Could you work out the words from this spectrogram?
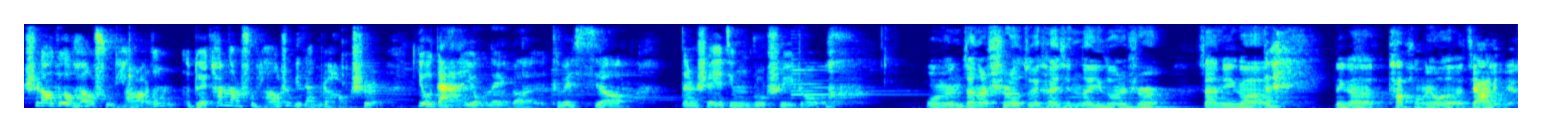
吃到最后还有薯条，但是呃对他们那儿薯条是比咱们这好吃，又大又那个特别香，但是谁也经不住吃一周。我们在那儿吃的最开心的一顿是在那个对那个他朋友的家里边，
